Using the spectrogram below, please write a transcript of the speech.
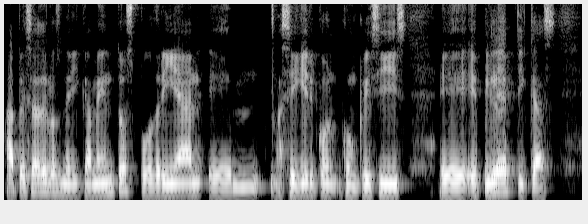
a pesar de los medicamentos podrían eh, seguir con, crisis eh, epilépticas.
